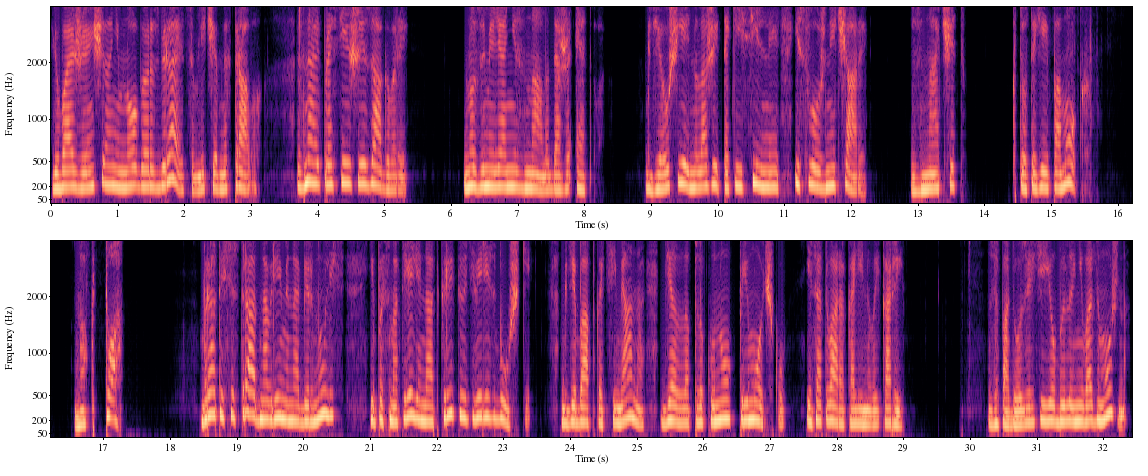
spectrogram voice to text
Любая женщина немного разбирается в лечебных травах, знает простейшие заговоры. Но Замиля не знала даже этого. Где уж ей наложить такие сильные и сложные чары? Значит, кто-то ей помог. Но кто? Брат и сестра одновременно обернулись и посмотрели на открытую дверь избушки, где бабка Тимяна делала плакуну примочку из отвара калиновой коры. Заподозрить ее было невозможно,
